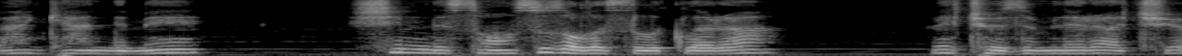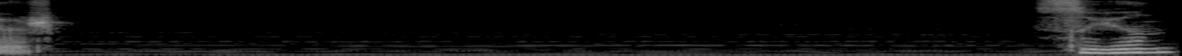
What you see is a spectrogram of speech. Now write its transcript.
Ben kendimi şimdi sonsuz olasılıklara ve çözümlere açıyorum. Suyun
